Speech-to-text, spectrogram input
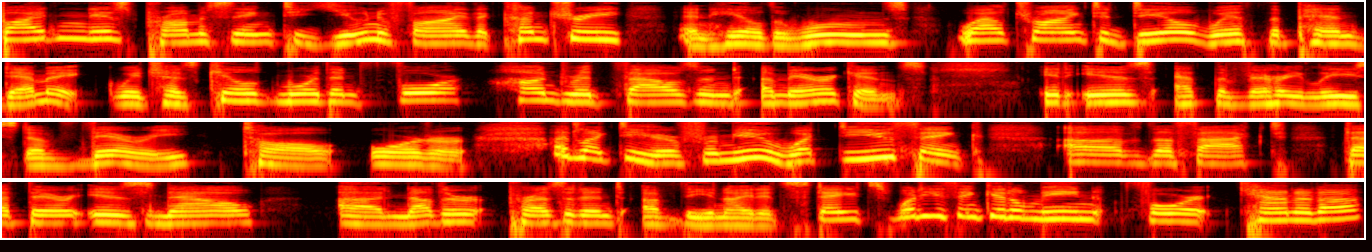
Biden is promising to unify the country and heal the wounds while trying to deal with the pandemic, which has killed more than 400,000 Americans. It is, at the very least, a very tall order. I'd like to hear from you. What do you think of the fact that there is now another president of the United States? What do you think it'll mean for Canada?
